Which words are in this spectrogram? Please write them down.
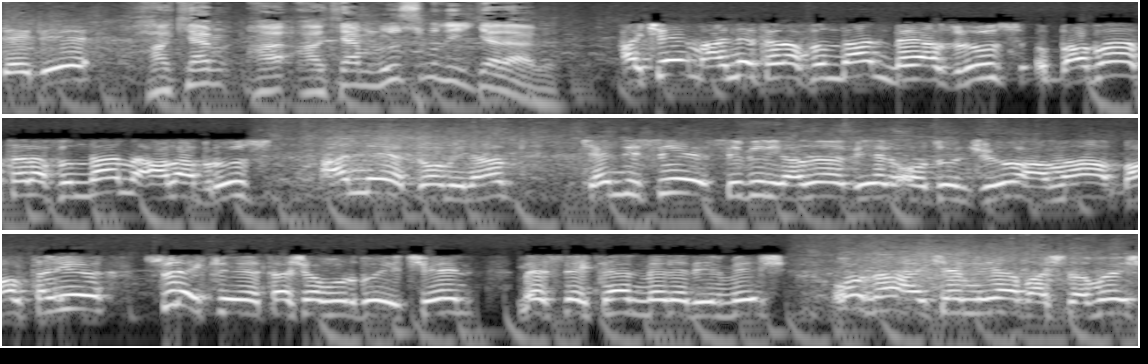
dedi. Hakem ha, hakem Rus mu İlker abi? Hakem anne tarafından beyaz Rus, baba tarafından Arap Rus, anne dominant, kendisi Sibiryalı bir oduncu ama baltayı sürekli taşa vurduğu için meslekten men edilmiş. O da hakemliğe başlamış.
